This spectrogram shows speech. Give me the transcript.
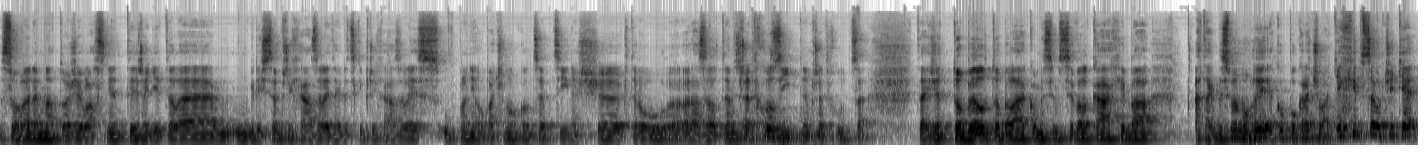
s ohledem na to, že vlastně ty ředitelé když sem přicházeli, tak vždycky přicházeli s úplně opačnou koncepcí, než eh, kterou eh, razil ten předchozí, ten předchůdce. Takže to, byl, to byla, jako myslím si, velká chyba. A tak bychom mohli jako pokračovat. Těch chyb se určitě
